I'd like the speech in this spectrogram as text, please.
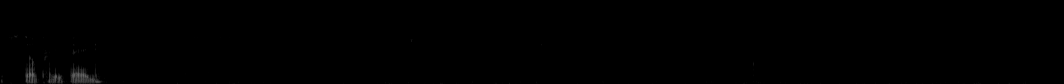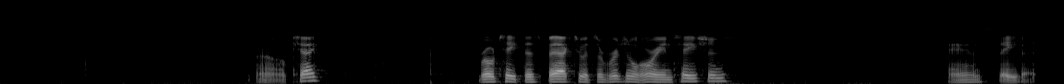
It's still pretty big. Okay. rotate this back to its original orientation, and save it.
